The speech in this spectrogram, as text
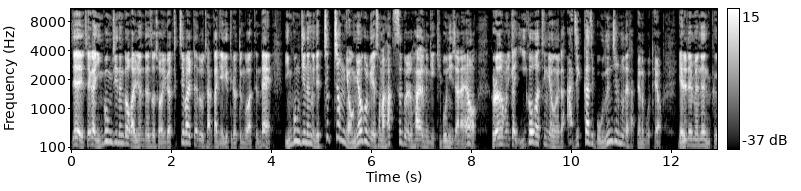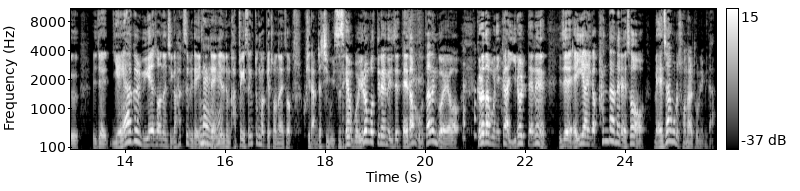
이제 제가 인공지능과 관련돼서 저희가 특집할 때도 잠깐 얘기 드렸던 것 같은데 인공지능은 이제 특정 영역을 위해서만 학습을 하는 게 기본이잖아요. 그러다 보니까 이거 같은 경우에도 아직까지 모든 질문에 답변을 못 해요. 예를 들면은 그 이제 예약을 위해서는 지금 학습이 돼 있는데 네. 예를 들면 갑자기 생뚱맞게 전화해서 혹시 남자친구 있으세요? 뭐 이런 것들에는 이제 대답을 못 하는 거예요. 그러다 보니까 이럴 때는 이제 AI가 판단을 해서 매장으로 전화를 돌립니다.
